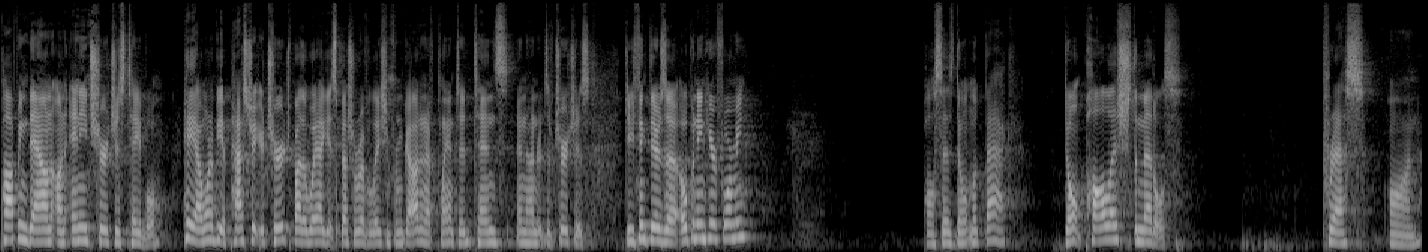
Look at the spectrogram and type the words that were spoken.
popping down on any church's table? Hey, I want to be a pastor at your church. By the way, I get special revelation from God, and I've planted tens and hundreds of churches. Do you think there's an opening here for me? Paul says, don't look back. Don't polish the medals. Press on.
